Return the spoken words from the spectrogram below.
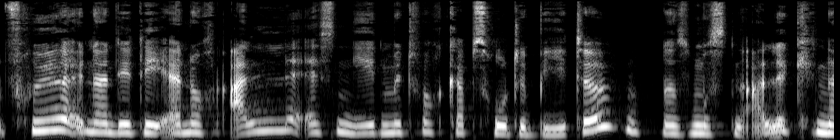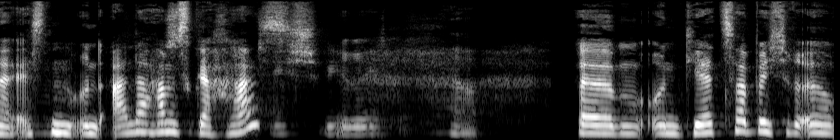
früher in der DDR noch alle essen. Jeden Mittwoch gab's rote Beete. Das mussten alle Kinder essen und alle haben es Das ist gehasst. schwierig. Ja. Ähm, und jetzt habe ich äh,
